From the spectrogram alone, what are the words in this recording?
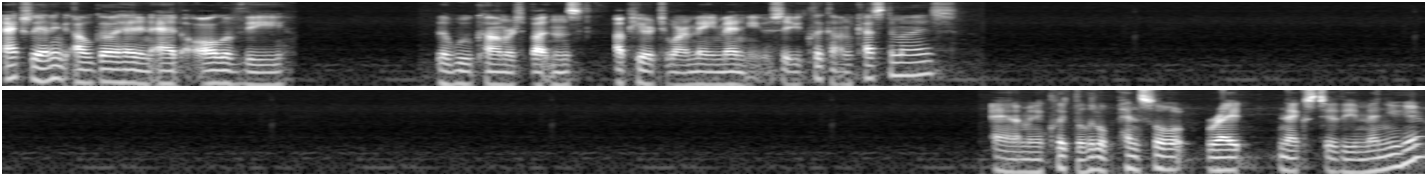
Actually, I think I'll go ahead and add all of the the WooCommerce buttons up here to our main menu. So you click on Customize. And I'm going to click the little pencil right next to the menu here.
